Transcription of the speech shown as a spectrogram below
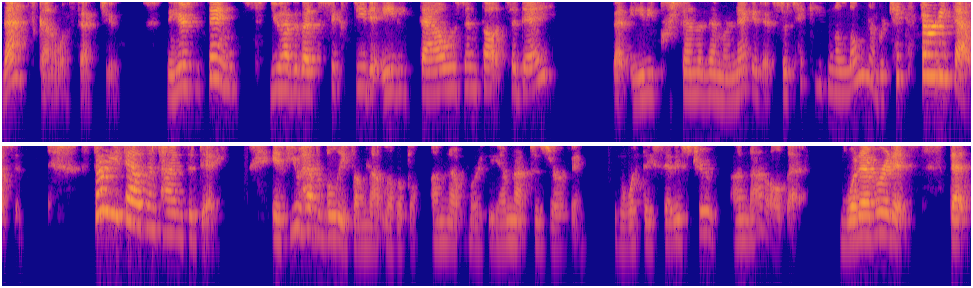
that's going to affect you. Now, here's the thing you have about 60 to 80,000 thoughts a day. About 80% of them are negative. So take even a low number, take 30,000. 30,000 times a day. If you have a belief, I'm not lovable, I'm not worthy, I'm not deserving, what they said is true, I'm not all that. Whatever it is that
